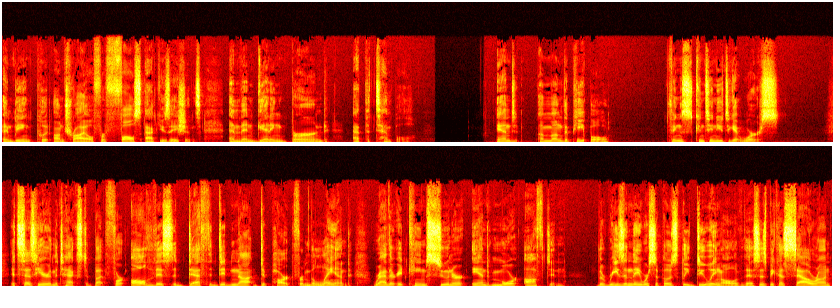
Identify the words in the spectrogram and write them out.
and being put on trial for false accusations and then getting burned at the temple. And among the people, things continue to get worse. It says here in the text, but for all this, death did not depart from the land. Rather, it came sooner and more often. The reason they were supposedly doing all of this is because Sauron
